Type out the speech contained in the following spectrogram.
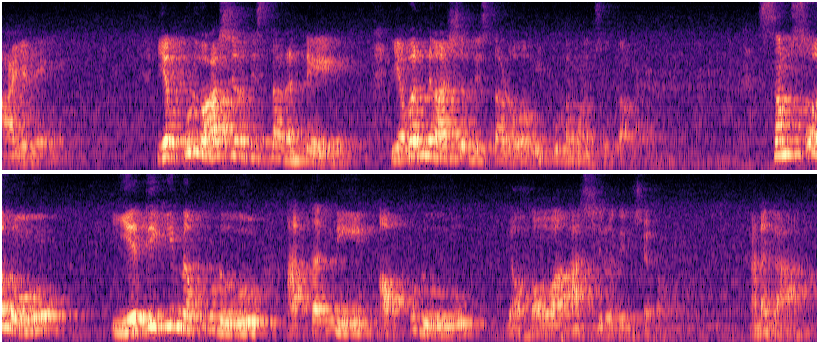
ఆయనే. ఎప్పుడు ఆశీర్వదిస్తాడంటే ఎవరిని ఆశీర్వదిస్తాడో ఇప్పుడు మనం చూద్దాం. సంసోను ఎదిగినప్పుడు అతన్ని అప్పుడు యహోవా ఆశీర్వదించను. అనగా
